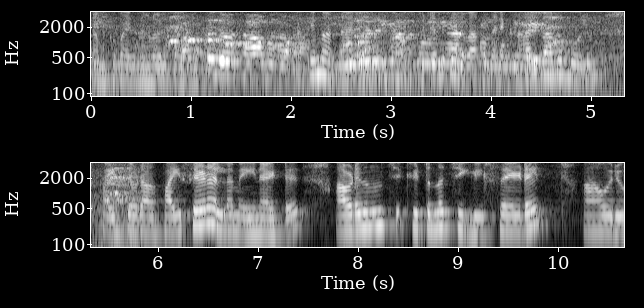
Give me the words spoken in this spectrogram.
നമുക്ക് മരുന്നുകൾ ഒരു തരുള്ളൂ സത്യം പറഞ്ഞാൽ ഹോസ്പിറ്റലിൽ ചിലവാക്കുന്നതിന് കാൽഭാഗം പോലും പൈസയുടെ പൈസയുടെ അല്ല മെയിനായിട്ട്. അവിടെ നിന്ന് കിട്ടുന്ന ചികിത്സയുടെ ആ ഒരു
